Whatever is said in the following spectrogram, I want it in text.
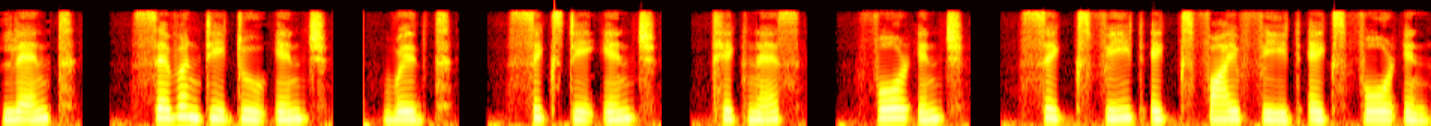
length 72 inch, width 60 inch, thickness 4 inch, 6 feet x 5 feet x 4 in.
